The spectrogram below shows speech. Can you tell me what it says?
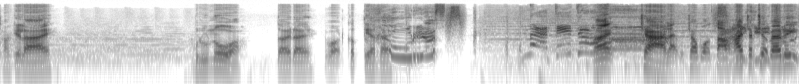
thằng kia là ai Bruno à đây đây cái bọn cấp tiền đây. Đây trả lại cho bọn tao 200 triệu em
